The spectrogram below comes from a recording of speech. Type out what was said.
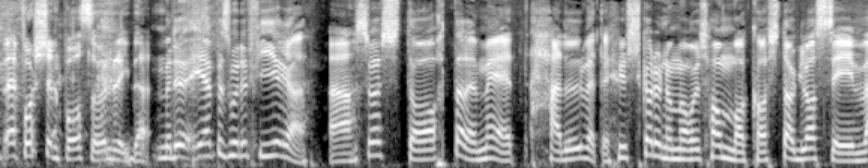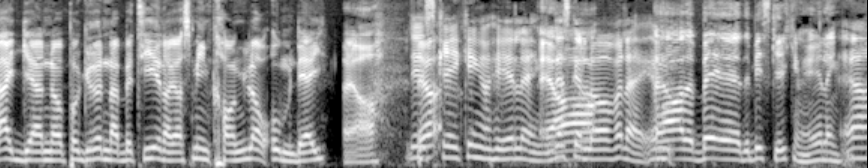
Det er forskjell på oss og Ulrik, det. Men du, I episode fire Ja. så starter det med et helvete. Husker du når Marius Hammer kaster glasset i veggen, og pga. Bettina og Jasmin krangler om deg? Ja. Det er skriking og hyling. Ja. Det skal jeg love deg. Ja, det blir skriking og hyling. Ja.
